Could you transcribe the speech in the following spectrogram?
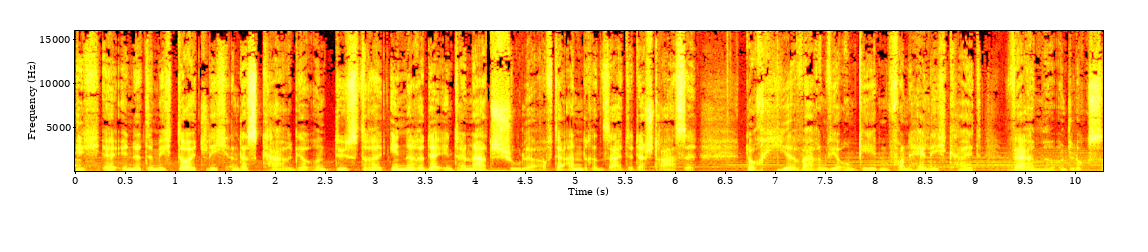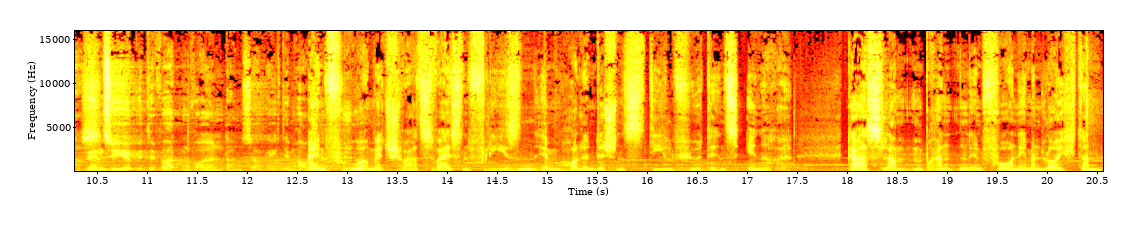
Ich erinnerte mich deutlich an das karge und düstere Innere der Internatsschule auf der anderen Seite der Straße. Doch hier waren wir umgeben von Helligkeit, Wärme und Luxus. Wenn Sie hier bitte warten wollen, dann sage ich dem Haus. Ein Flur mit schwarz-weißen Fliesen im holländischen Stil führte ins Innere. Gaslampen brannten in vornehmen Leuchtern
